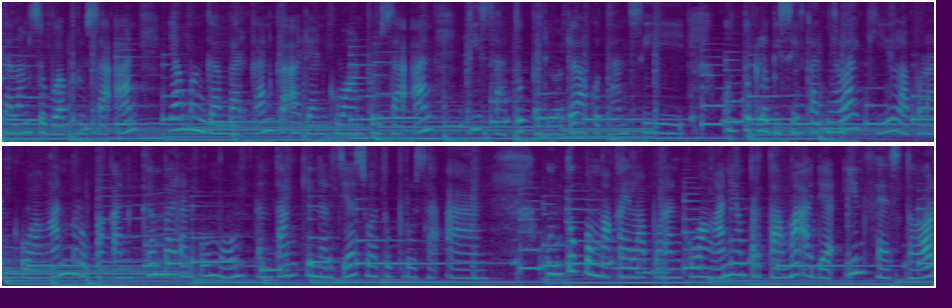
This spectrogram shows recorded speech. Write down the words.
dalam sebuah perusahaan yang menggambarkan keadaan keuangan perusahaan di satu periode akuntansi. Untuk lebih singkatnya lagi, laporan keuangan merupakan gambaran umum tentang kinerja suatu perusahaan. Untuk pemakai laporan keuangan yang pertama ada investor,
